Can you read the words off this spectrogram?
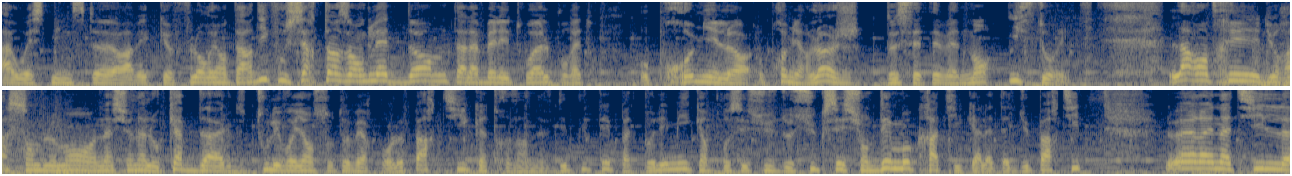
à Westminster avec Florian Tardif où certains Anglais dorment à la belle étoile pour être aux premières loges de cet événement historique. La rentrée du Rassemblement national au Cap d'Agde, tous les voyants sont ouverts pour le parti, 89 députés, pas de polémique, un processus de succession démocratique à la tête du parti. Le RN a-t-il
